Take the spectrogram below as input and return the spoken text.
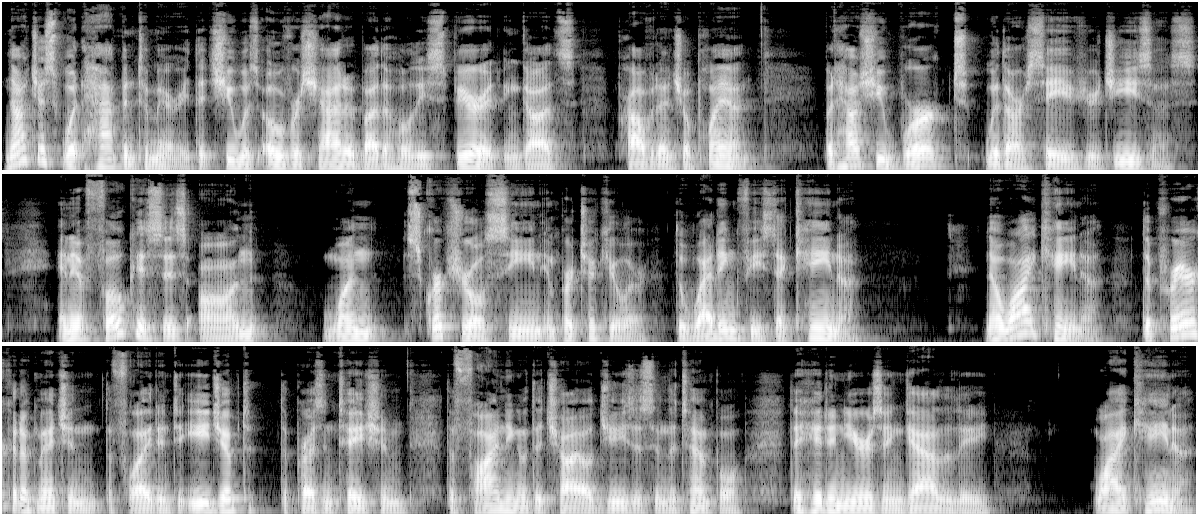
not just what happened to Mary, that she was overshadowed by the Holy Spirit in God's providential plan, but how she worked with our Savior Jesus. And it focuses on one scriptural scene in particular, the wedding feast at Cana. Now, why Cana? The prayer could have mentioned the flight into Egypt, the presentation, the finding of the child Jesus in the temple, the hidden years in Galilee. Why Cana?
